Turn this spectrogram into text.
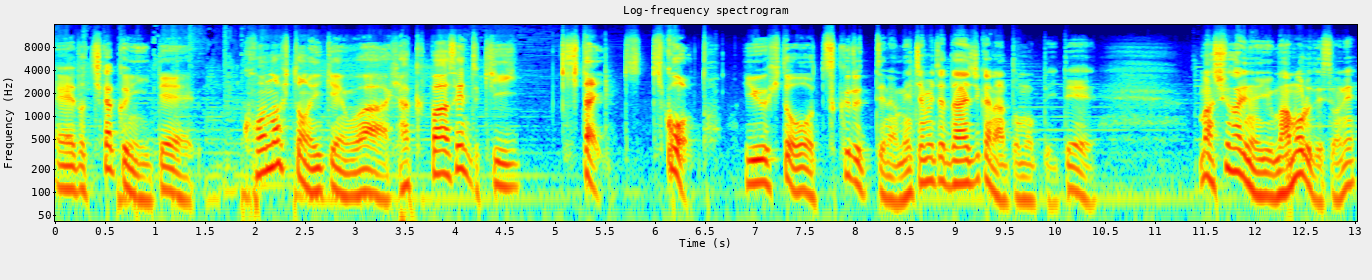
えー、と近くにいてこの人の意見は100%聞きたい聞こうという人を作るっていうのはめちゃめちゃ大事かなと思っていてまあ手張の言う守るですよね。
